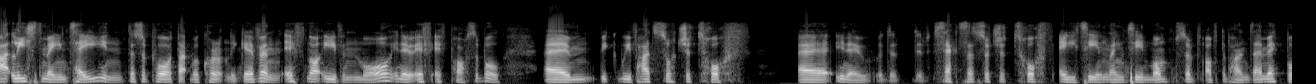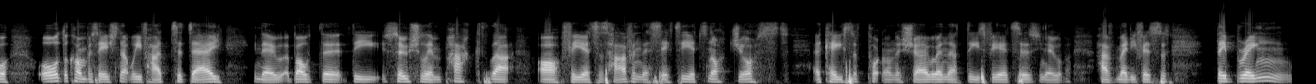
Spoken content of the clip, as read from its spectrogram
at least maintain the support that we're currently given, if not even more, you know, if, if possible. Um, we've had such a tough uh, you know, the, the sector's had such a tough 18, 19 months of, of the pandemic. But all the conversation that we've had today, you know, about the, the social impact that our theatres have in the city, it's not just a case of putting on a show and that these theatres, you know, have many visitors. They bring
